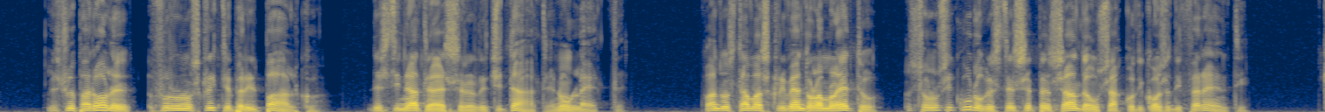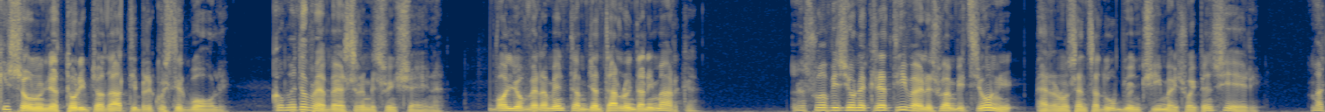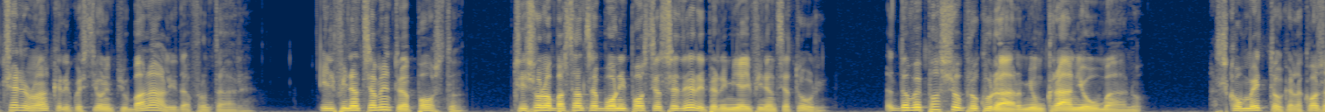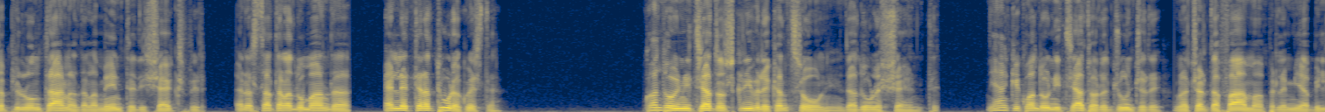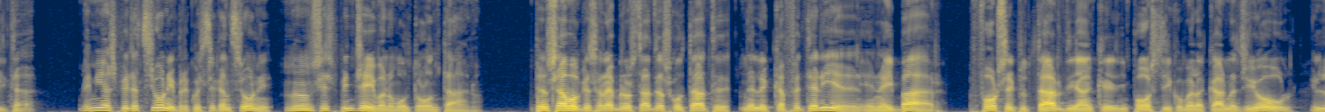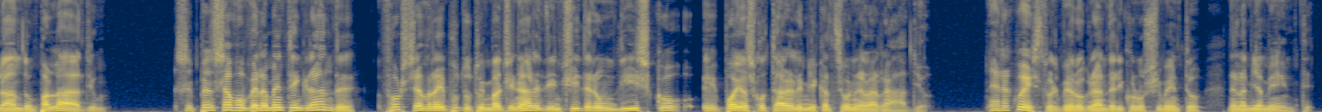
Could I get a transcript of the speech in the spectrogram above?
Le sue parole furono scritte per il palco, destinate a essere recitate, non lette. Quando stava scrivendo l'Amleto, sono sicuro che stesse pensando a un sacco di cose differenti. Chi sono gli attori più adatti per questi ruoli? Come dovrebbe essere messo in scena? Voglio veramente ambientarlo in Danimarca? La sua visione creativa e le sue ambizioni erano senza dubbio in cima ai suoi pensieri, ma c'erano anche le questioni più banali da affrontare. Il finanziamento è a posto? Ci sono abbastanza buoni posti a sedere per i miei finanziatori? Dove posso procurarmi un cranio umano? Scommetto che la cosa più lontana dalla mente di Shakespeare era stata la domanda è letteratura questa? Quando ho iniziato a scrivere canzoni da adolescente e anche quando ho iniziato a raggiungere una certa fama per le mie abilità, le mie aspirazioni per queste canzoni non si spingevano molto lontano. Pensavo che sarebbero state ascoltate nelle caffetterie e nei bar, forse più tardi anche in posti come la Carnegie Hall, il London Palladium. Se pensavo veramente in grande, forse avrei potuto immaginare di incidere un disco e poi ascoltare le mie canzoni alla radio. Era questo il vero grande riconoscimento nella mia mente.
